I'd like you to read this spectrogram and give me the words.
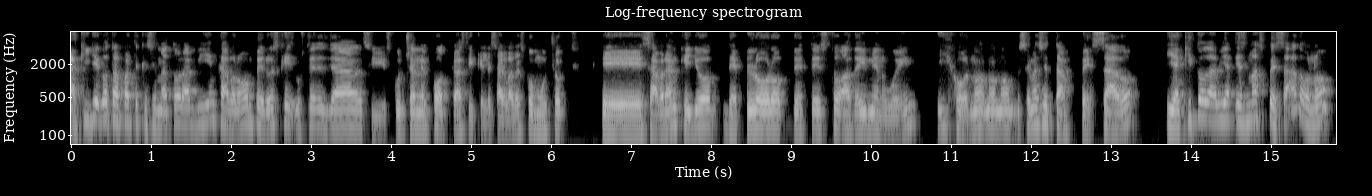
aquí llega otra parte que se me atora bien cabrón, pero es que ustedes ya, si escuchan el podcast y que les agradezco mucho, eh, sabrán que yo deploro, detesto a Damian Wayne. Hijo, no, no, no, se me hace tan pesado. Y aquí todavía es más pesado, ¿no?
